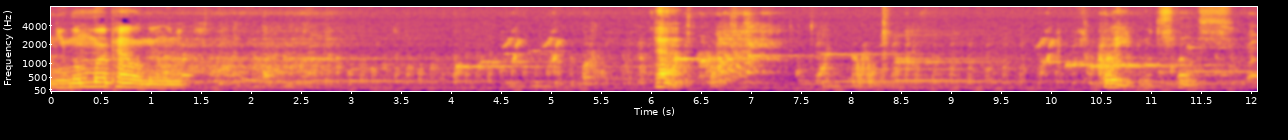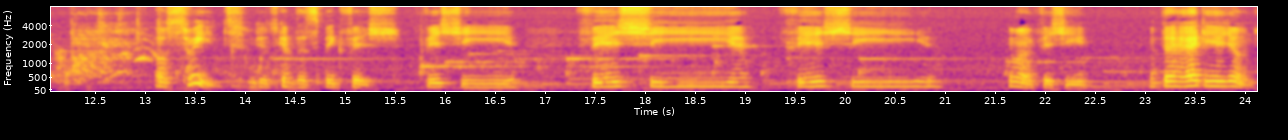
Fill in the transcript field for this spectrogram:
Need one more power moon. Ha. Wait, what's this? Oh, sweet. Okay, let's get this big fish. Fishy. Fishy. Fishy. Come on, fishy. What the heck are you doing?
